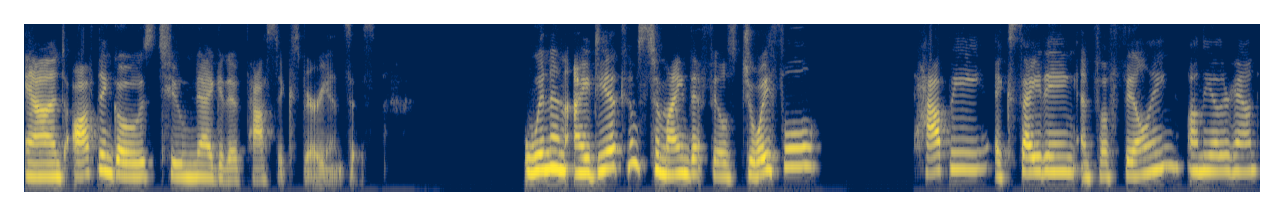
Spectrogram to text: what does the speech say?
and often goes to negative past experiences. When an idea comes to mind that feels joyful, happy, exciting, and fulfilling, on the other hand,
